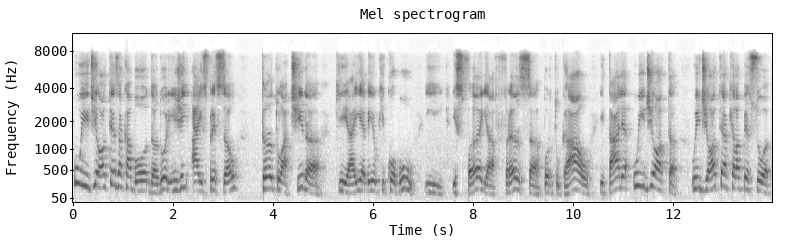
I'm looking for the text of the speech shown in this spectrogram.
o idiotes acabou dando origem à expressão tanto latina que aí é meio que comum em Espanha, França, Portugal, Itália, o idiota. O idiota é aquela pessoa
